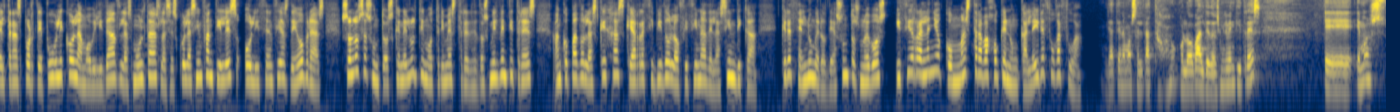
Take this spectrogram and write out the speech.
El transporte público, la movilidad, las multas, las escuelas infantiles o licencias de obras son los asuntos que en el último trimestre de 2023 han copado las quejas que ha recibido la oficina de la síndica. Crece el número de asuntos nuevos y cierra el año con más trabajo que nunca. Leire Zugazúa. Ya tenemos el dato global de 2023. Eh, hemos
